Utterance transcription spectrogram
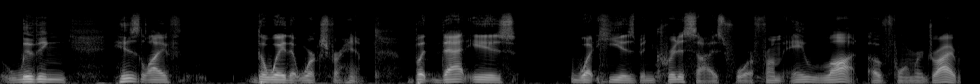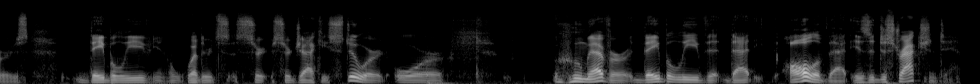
living his life the way that works for him. But that is what he has been criticized for from a lot of former drivers. They believe, you know, whether it's Sir, Sir Jackie Stewart or whomever, they believe that that all of that is a distraction to him.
